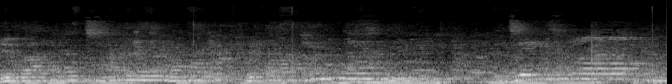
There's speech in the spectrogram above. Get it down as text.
If I had to live life without you near me, the days are long.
